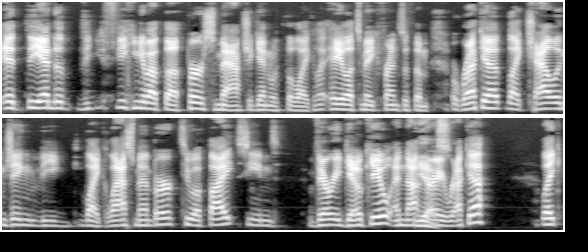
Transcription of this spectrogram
at the end of the speaking about the first match again with the like, hey, let's make friends with them. Rekka like challenging the like last member to a fight seemed very Goku and not Yes. very Rekka. Like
